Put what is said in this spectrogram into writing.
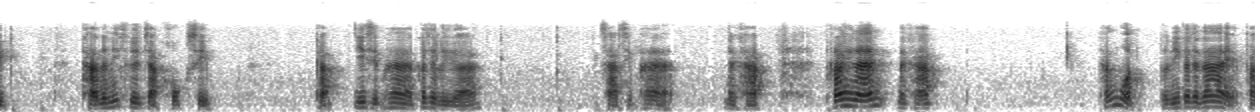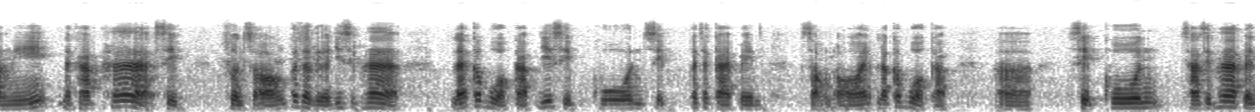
10 ฐานตัวนี้คือจาก 60 กับ 25 ก็จะเหลือ 35 นะครับ เพราะฉะนั้นนะครับ ทั้งหมดตัวนี้ก็จะได้ฝั่งนี้นะครับ 50 ส่วน 2 ก็จะเหลือ 25 และก็บวกกับ 20 คูณ 10 ก็จะกลายเป็น 200 แล้วก็บวกกับ10 คูณ 35 เป็น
